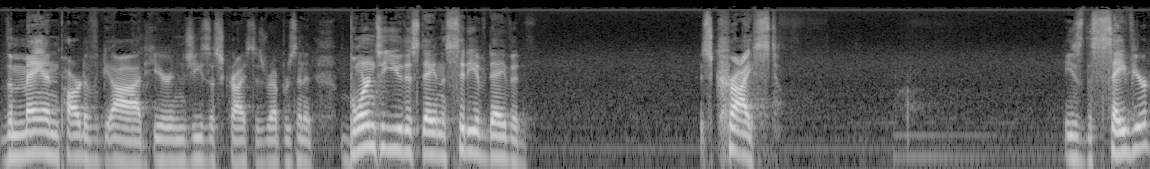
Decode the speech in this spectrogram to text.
the man part of God here in Jesus Christ is represented. Born to you this day in the city of David is Christ. He's the Savior.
